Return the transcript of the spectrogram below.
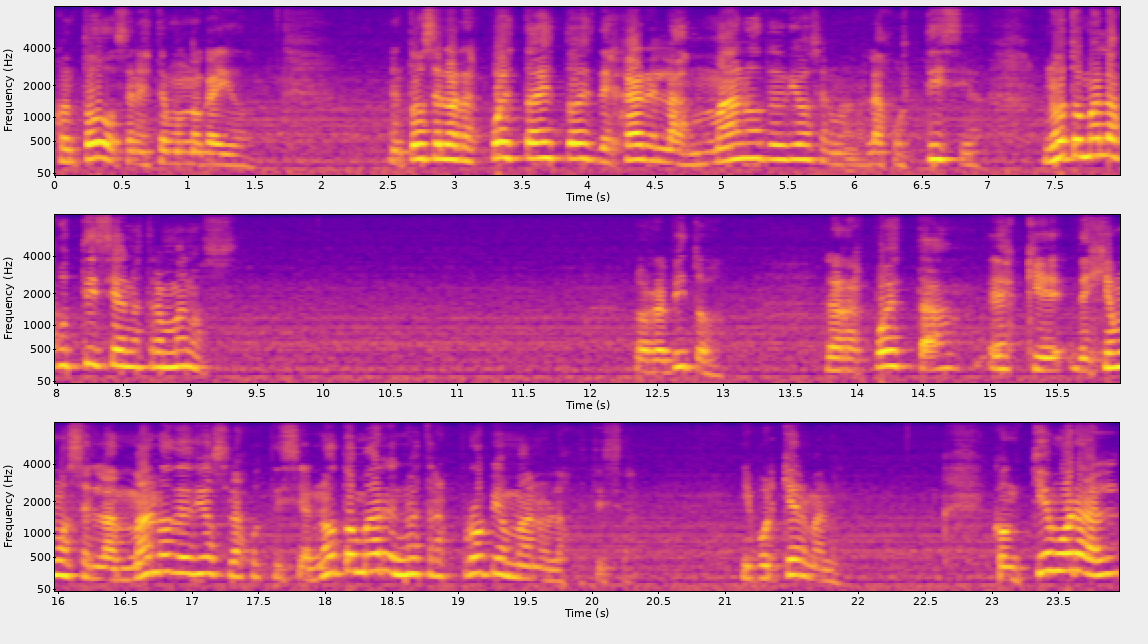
con todos en este mundo caído. Entonces la respuesta a esto es dejar en las manos de Dios, hermanos, la justicia, no tomar la justicia en nuestras manos. Lo repito, la respuesta es que dejemos en las manos de Dios la justicia, no tomar en nuestras propias manos la justicia. ¿Y por qué, hermano? ¿Con qué moral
